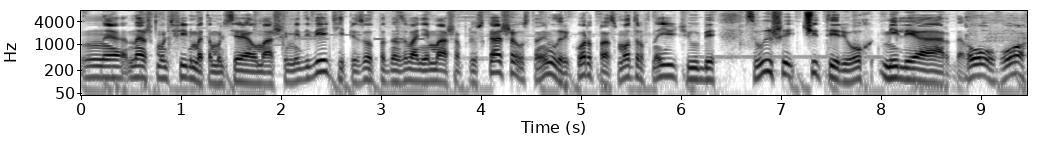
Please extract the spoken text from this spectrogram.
э, наш мультфильм. Это мультсериал «Маша и медведь». Эпизод под названием «Маша плюс каша» установил рекорд просмотров на YouTube свыше 4 миллиардов. Ого!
